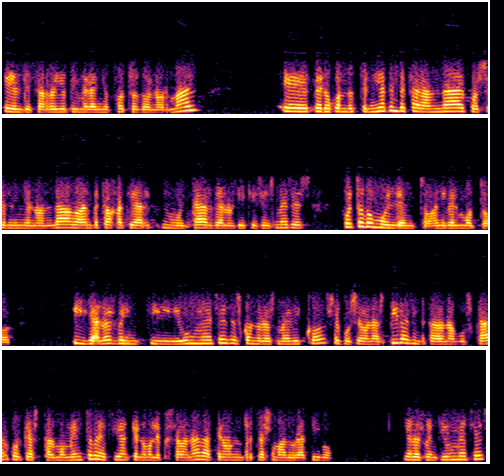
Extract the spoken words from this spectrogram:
el desarrollo primer año fue todo normal, eh, pero cuando tenía que empezar a andar, pues el niño no andaba, empezó a jatear muy tarde, a los 16 meses, fue todo muy lento a nivel motor. Y ya a los 21 meses es cuando los médicos se pusieron las pilas y empezaron a buscar, porque hasta el momento me decían que no le pasaba nada, que era un retraso madurativo. Y a los 21 meses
